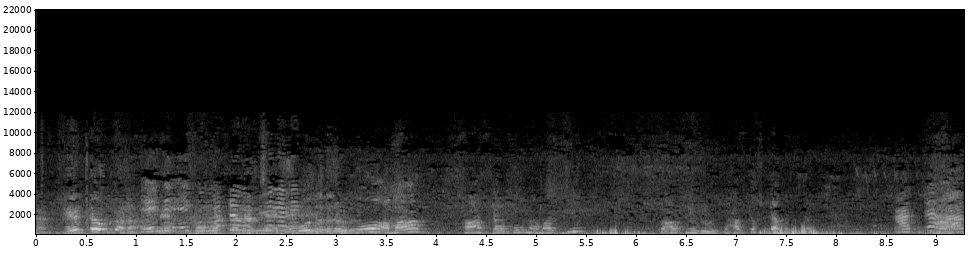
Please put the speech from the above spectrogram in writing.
না। পেটটা উঠবে না। এই যে এই কোমরটা উঠছে না ও শুধু আমার হ্যাঁ।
